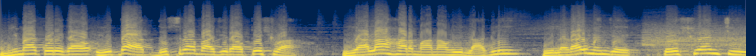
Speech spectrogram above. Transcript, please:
भीमा कोरेगाव युद्धात दुसरा बाजीराव पेशवा याला हार मानावी लागली. ही लढाई म्हणजे पेशव्यांची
